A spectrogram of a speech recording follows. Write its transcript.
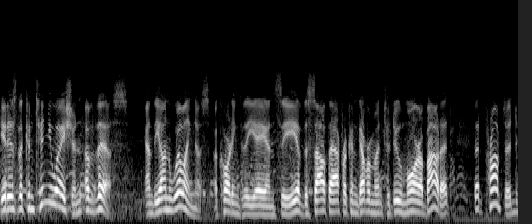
It is the continuation of this and the unwillingness, according to the ANC, of the South African government to do more about it that prompted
